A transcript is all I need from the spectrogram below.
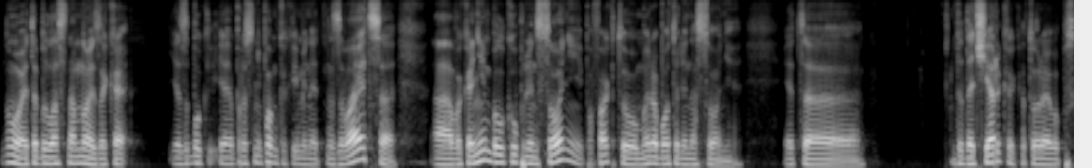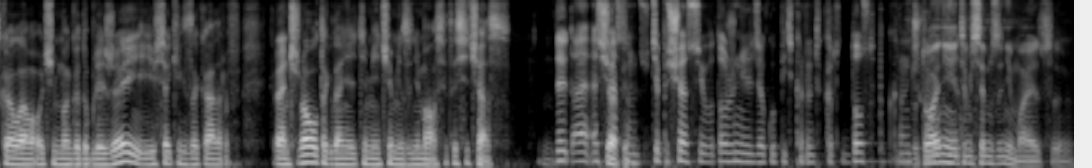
Ну, это был основной закад. Я забыл, я просто не помню, как именно это называется. А Ваканим был куплен Sony, и по факту мы работали на Sony. Это, это дочерка, которая выпускала очень много дубляжей и всяких закадров. Crunchyroll тогда этим ничем не занимался. Это сейчас. Да, а, а сейчас, он, типа, сейчас его тоже нельзя купить, доступ к Crunchyroll Зато они нет. этим всем занимаются.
